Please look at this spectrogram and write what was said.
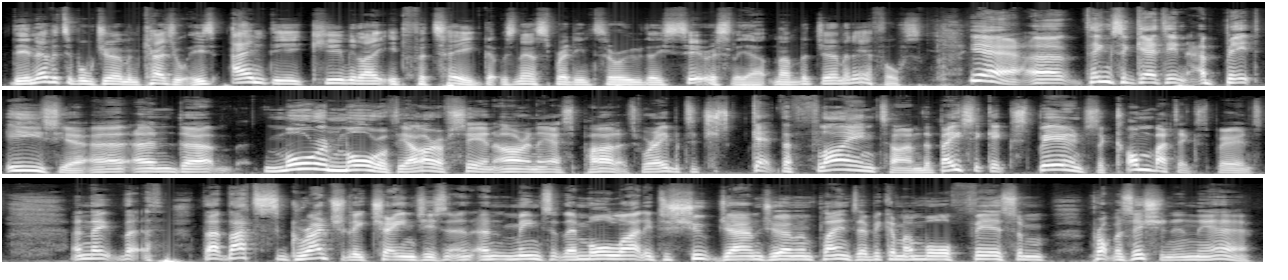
the inevitable German casualties, and the accumulated fatigue that was now spreading through the seriously outnumbered German Air Force. Yeah, uh, things are getting a bit easier, uh, and uh, more and more of the RFC and RNAS pilots were able to just get the flying time, the basic experience, the combat experience, and they that, that that's gradually changes and, and means that they're more likely to shoot down German planes. They become a more fearsome proposition in the air.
